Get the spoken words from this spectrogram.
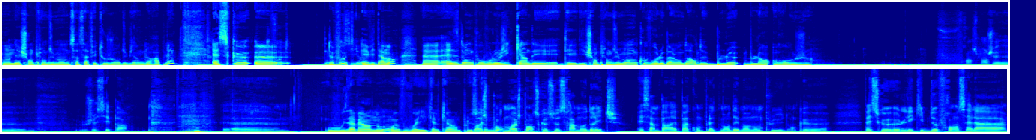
on est champion du monde, ça, ça fait toujours du bien de le rappeler. Est-ce que. euh, De foot de foot, Aussi, ouais. évidemment. Euh, Est-ce donc pour vous logique qu'un des, des- des champions du monde couvre le ballon d'or de bleu, blanc, rouge? Franchement, je je sais pas. Euh, Ou vous avez un nom, euh, vous voyez quelqu'un plus bah, je moi, je pense que ce sera Modric et ça me paraît pas complètement dément non plus. Donc, euh, parce que l'équipe de France, elle a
